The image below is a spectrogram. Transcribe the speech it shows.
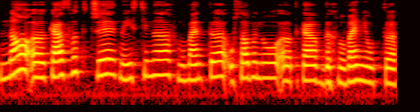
Но а, казват, че наистина в момента, особено а, така вдъхновени от а,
